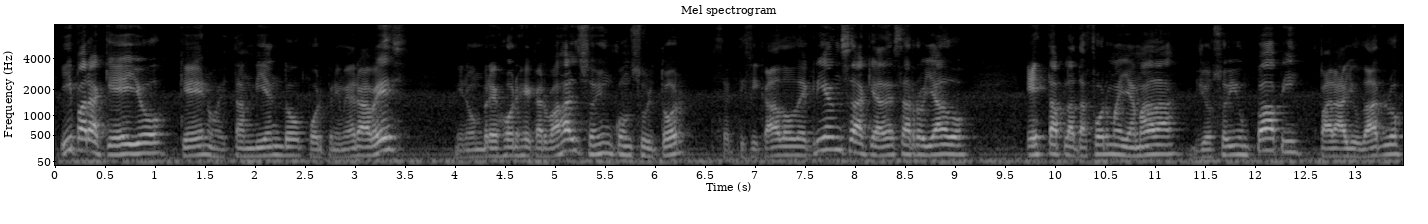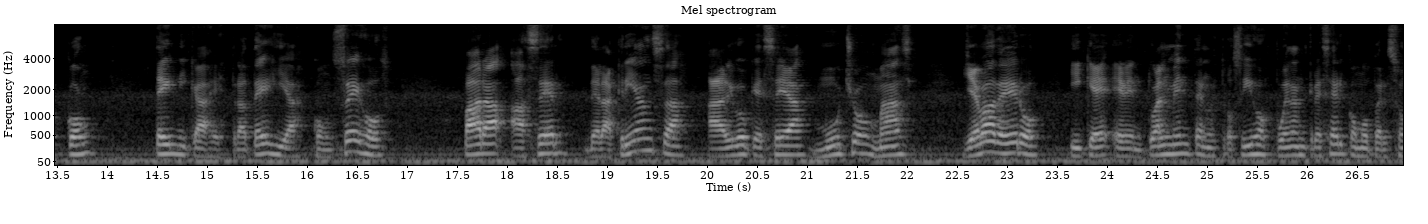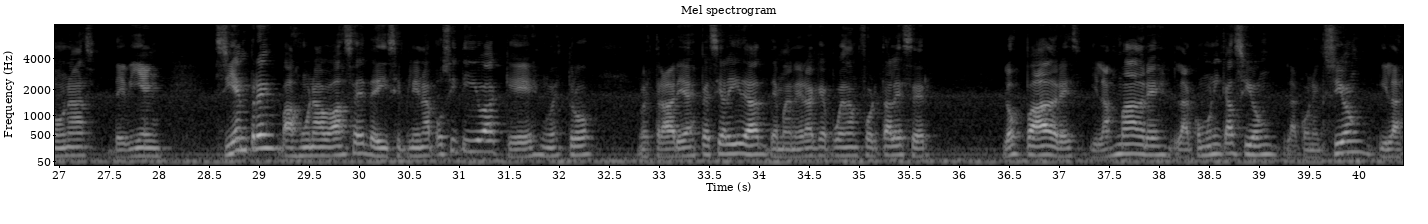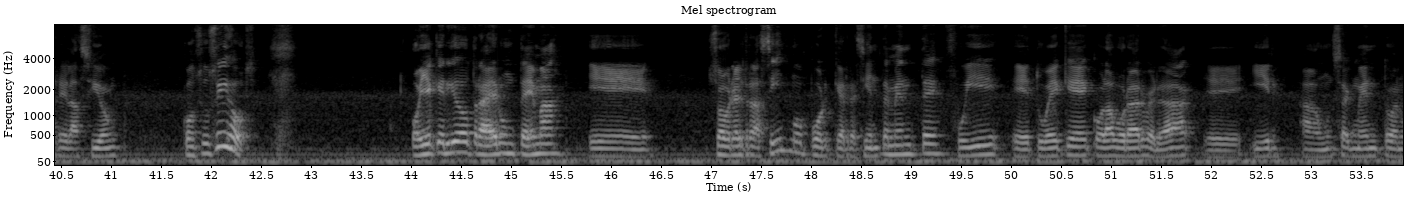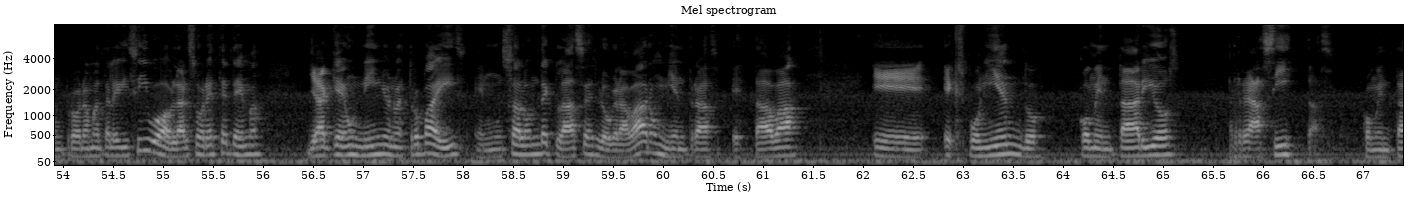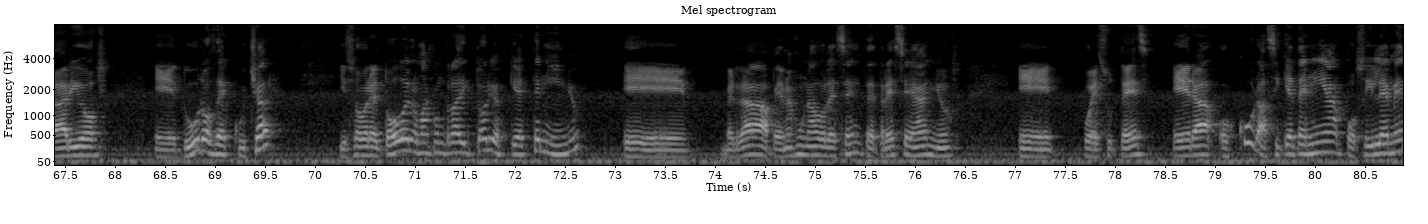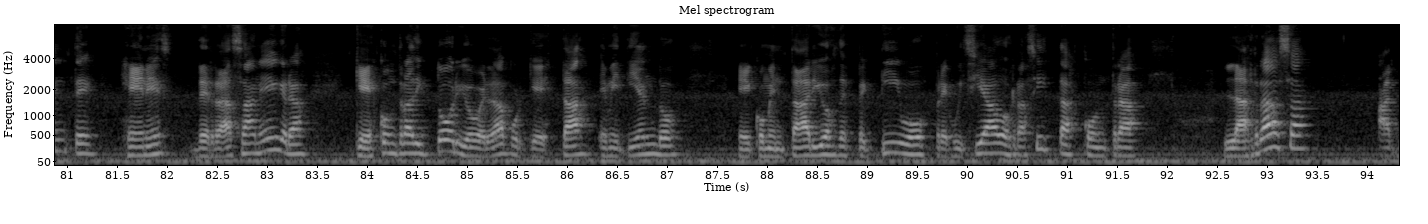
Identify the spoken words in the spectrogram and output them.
Y para aquellos que nos están viendo por primera vez, mi nombre es Jorge Carvajal, soy un consultor certificado de crianza que ha desarrollado esta plataforma llamada Yo Soy un Papi para ayudarlos con técnicas, estrategias, consejos para hacer de la crianza algo que sea mucho más llevadero y que eventualmente nuestros hijos puedan crecer como personas de bien, siempre bajo una base de disciplina positiva que es nuestro, nuestra área de especialidad, de manera que puedan fortalecer los padres y las madres la comunicación, la conexión y la relación con sus hijos. Hoy he querido traer un tema eh, sobre el racismo, porque recientemente fui, eh, tuve que colaborar, ¿verdad? Eh, ir a un segmento en un programa televisivo a hablar sobre este tema, ya que un niño en nuestro país, en un salón de clases, lo grabaron mientras estaba eh, exponiendo comentarios racistas, comentarios duros de escuchar. Y sobre todo, y lo más contradictorio es que este niño, ¿verdad? Apenas un adolescente, 13 años, eh, pues su tez era oscura, así que tenía posiblemente genes de raza negra, que es contradictorio, ¿verdad? Porque está emitiendo eh, comentarios despectivos, prejuiciados, racistas contra la raza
